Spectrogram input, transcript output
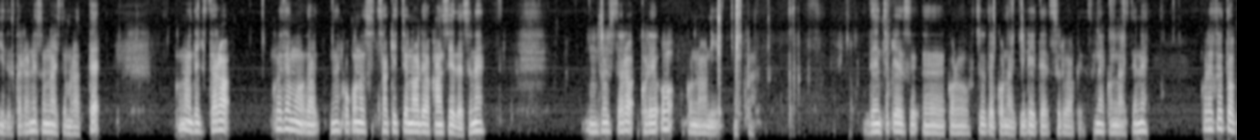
いいですからね、そんなにしてもらって、こんなのできたら、これでもだ、ね、ここの先っちょのあれは完成ですね。うん、そしたら、これをこんなふうに、電池ケース、えー、これを普通でこんなに入れてするわけですね。こんなにしてね。これちょっと、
